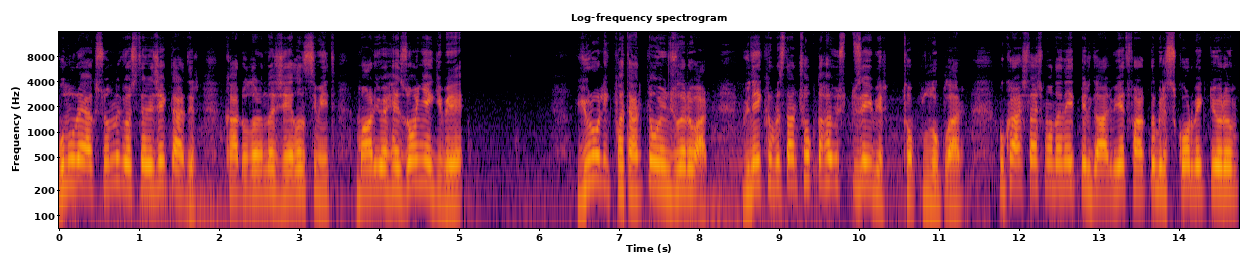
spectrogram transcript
Bunun reaksiyonunu göstereceklerdir. Kadrolarında Jalen Smith, Mario Hezonja gibi Euroleague patentli oyuncuları var. Güney Kıbrıs'tan çok daha üst düzey bir topluluklar. Bu karşılaşmada net bir galibiyet, farklı bir skor bekliyorum.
